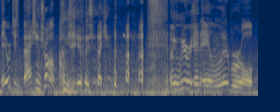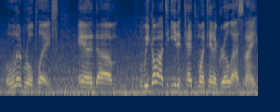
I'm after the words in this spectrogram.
They were just bashing Trump. I mean, it was like, I mean, we were in a liberal, liberal place, and um, we go out to eat at Ted's Montana Grill last night,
